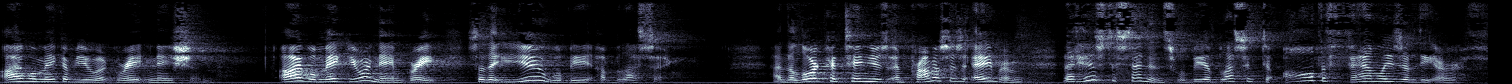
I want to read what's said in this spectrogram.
I will make of you a great nation. I will make your name great so that you will be a blessing. And the Lord continues and promises Abram that his descendants will be a blessing to all the families of the earth.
